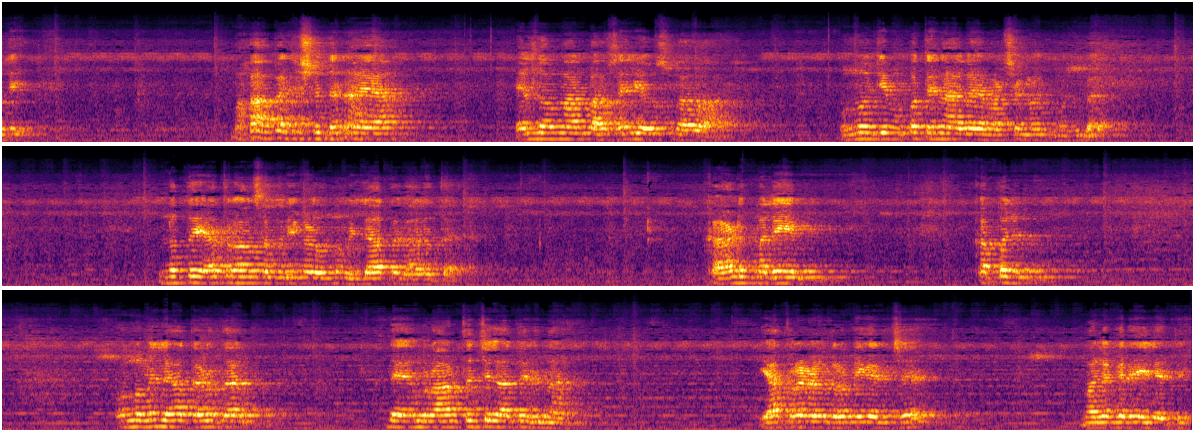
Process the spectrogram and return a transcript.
സ്തുതി മഹാപരിശുദ്ധനായ എൽദോമാർ ബാസലിയോസ് ബാബ മുന്നൂറ്റി മുപ്പത്തിനാല് വർഷങ്ങൾക്ക് മുൻപ്. ഇന്നത്തെ യാത്രാ സൗകര്യങ്ങളൊന്നുമില്ലാത്ത കാലത്ത് കാടും മലയും കപ്പലും ഒന്നുമില്ലാത്തടത്ത് അദ്ദേഹം പ്രാർത്ഥിച്ച് കാത്തിരുന്ന യാത്രകൾ ക്രമീകരിച്ച് മലങ്കരയിലെത്തി.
